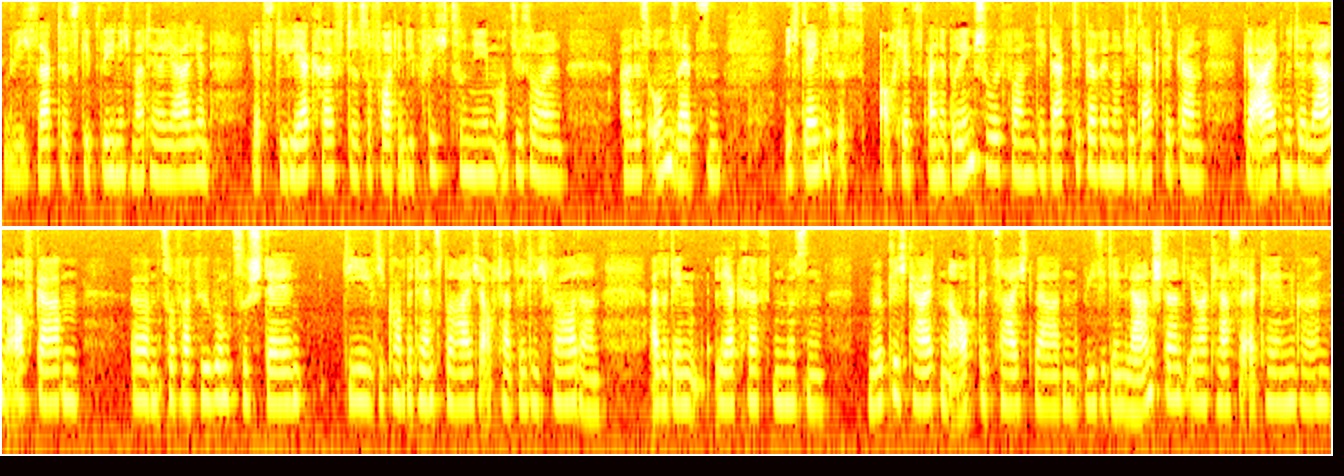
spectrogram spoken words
wie ich sagte, es gibt wenig Materialien, jetzt die Lehrkräfte sofort in die Pflicht zu nehmen und sie sollen alles umsetzen. Ich denke, es ist auch jetzt eine Bringschuld von Didaktikerinnen und Didaktikern, geeignete Lernaufgaben äh, zur Verfügung zu stellen, die die Kompetenzbereiche auch tatsächlich fördern. Also den Lehrkräften müssen Möglichkeiten aufgezeigt werden, wie sie den Lernstand ihrer Klasse erkennen können.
